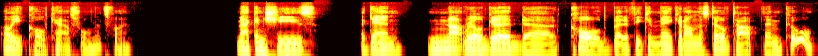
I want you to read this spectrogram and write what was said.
I'll eat cold casserole. That's fine. Mac and cheese, again, not real good uh, cold, but if you can make it on the stovetop, then cool.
